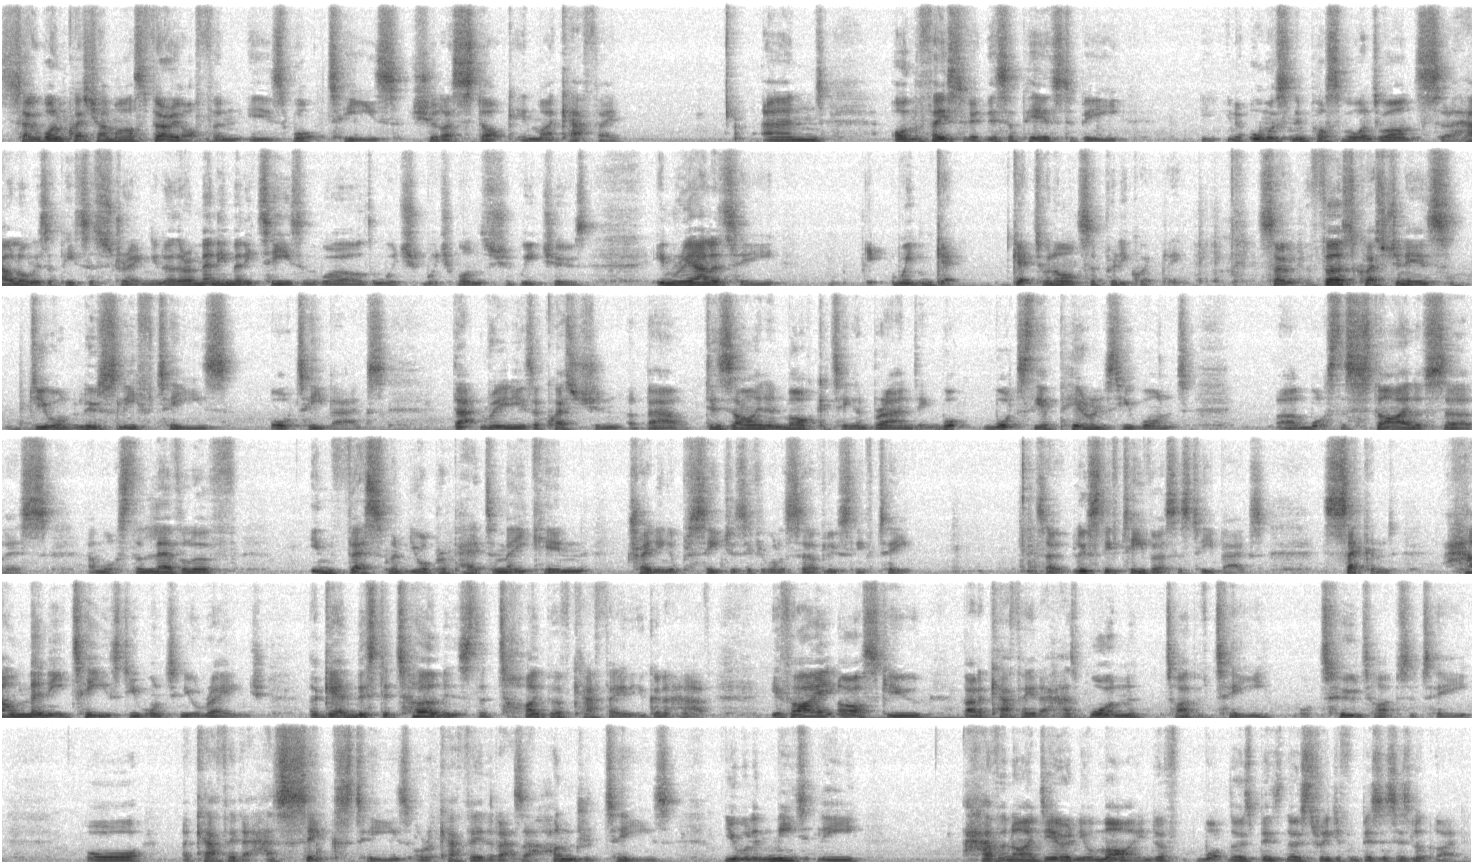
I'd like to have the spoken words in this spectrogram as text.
So one question I'm asked very often is what teas should I stock in my cafe? And on the face of it, this appears to be you know almost an impossible one to answer. How long is a piece of string? You know, there are many, many teas in the world, and which which ones should we choose? In reality, we can get get to an answer pretty quickly. So the first question is, do you want loose leaf teas or tea bags? That really is a question about design and marketing and branding. What what's the appearance you want? Um, what's the style of service? And what's the level of investment you're prepared to make in training and procedures if you want to serve loose leaf tea? So loose leaf tea versus tea bags. Second, how many teas do you want in your range? again, this determines the type of cafe that you're going to have. If I ask you about a cafe that has one type of tea or two types of tea, or a cafe that has six teas, or a cafe that has a hundred teas, you will immediately have an idea in your mind of what those those three different businesses look like.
